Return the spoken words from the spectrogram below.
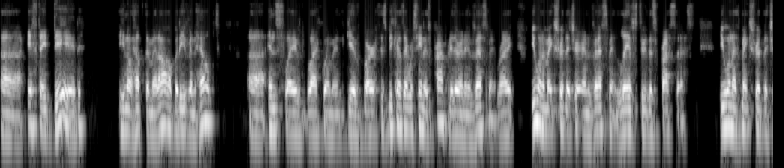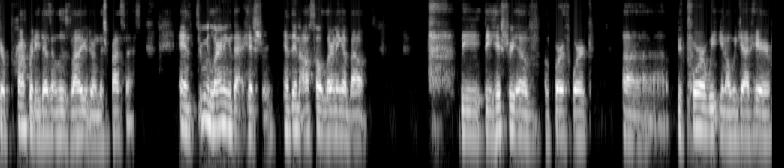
uh, if they did, you know, help them at all, but even helped uh, enslaved black women give birth is because they were seen as property. They're an investment, right? You want to make sure that your investment lives through this process. You want to make sure that your property doesn't lose value during this process. And through learning that history, and then also learning about the the history of, of birth work uh, before we, you know, we got here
